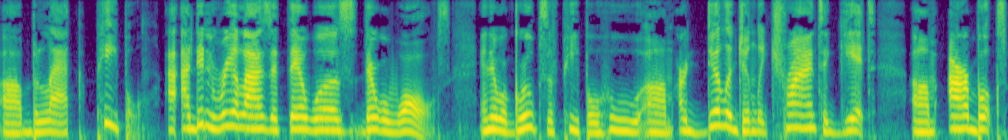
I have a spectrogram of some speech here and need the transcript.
uh, black people. I, I, didn't realize that there was there were walls and there were groups of people who um, are diligently trying to get um, our books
